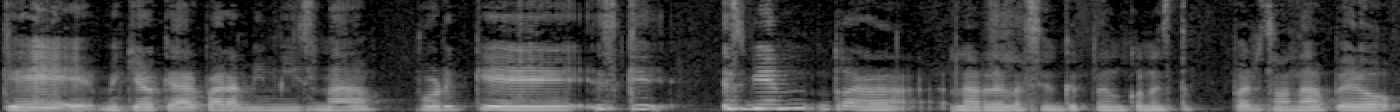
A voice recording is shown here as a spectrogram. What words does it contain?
que me quiero quedar para mí misma, porque es que es bien rara la relación que tengo con esta persona, pero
